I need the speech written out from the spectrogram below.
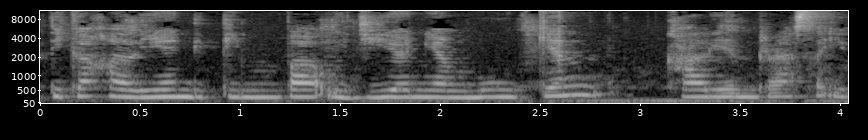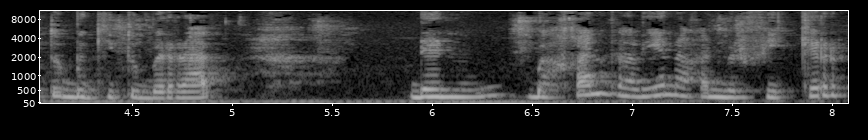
ketika kalian ditimpa ujian yang mungkin kalian rasa itu begitu berat dan bahkan kalian akan berpikir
